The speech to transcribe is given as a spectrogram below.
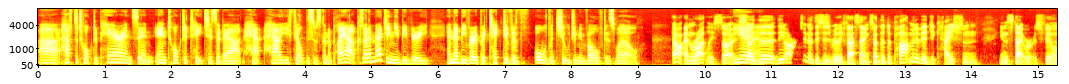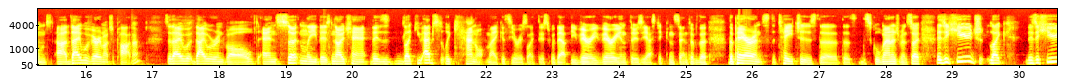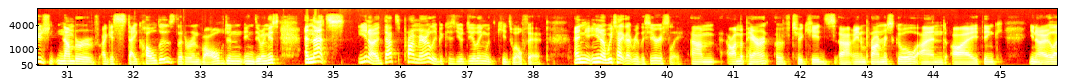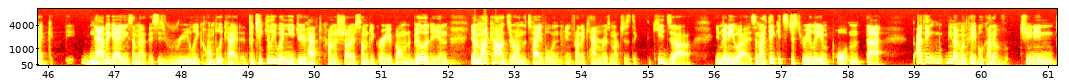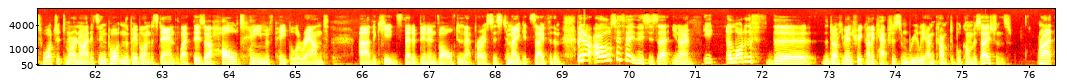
uh, have to talk to parents and, and talk to teachers about how, how you felt this was going to play out? Because I'd imagine you'd be very, and they'd be very protective of all the children involved as well. Oh, and rightly so. Yeah. So the the origin of this is really fascinating. So the Department of Education in the state where it was filmed, uh, they were very much a partner. So they were they were involved, and certainly there's no chance. There's like you absolutely cannot make a series like this without the very very enthusiastic consent of the the parents, the teachers, the the, the school management. So there's a huge like there's a huge number of I guess stakeholders that are involved in in doing this, and that's you know that's primarily because you're dealing with kids' welfare. And you know we take that really seriously. Um, I'm a parent of two kids uh, in primary school, and I think you know like navigating something like this is really complicated, particularly when you do have to kind of show some degree of vulnerability. And you know my cards are on the table in, in front of camera as much as the, the kids are in many ways. And I think it's just really important that I think you know when people kind of tune in to watch it tomorrow night, it's important that people understand that like there's a whole team of people around uh, the kids that have been involved in that process to make it safe for them. But I- I'll also say this is that you know it, a lot of the the the documentary kind of captures some really uncomfortable conversations, right?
